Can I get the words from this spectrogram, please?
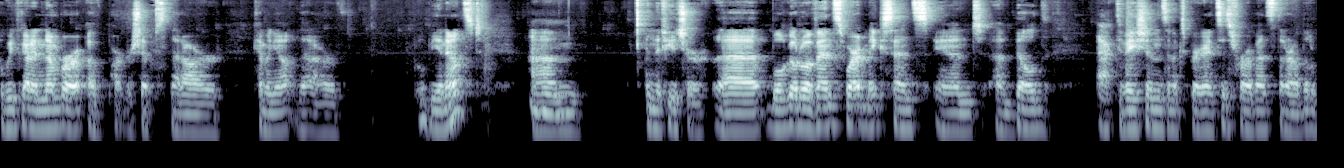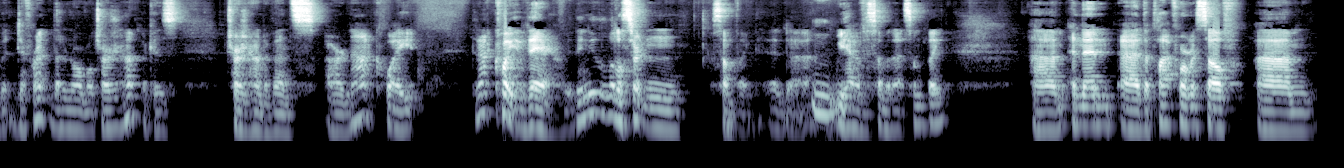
And we've got a number of partnerships that are coming out that are will be announced um, in the future. Uh, we'll go to events where it makes sense and um, build activations and experiences for events that are a little bit different than a normal treasure hunt because treasure hunt events are not quite they're not quite there. They need a little certain something, and uh, we have some of that something. Um, and then uh, the platform itself, um,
